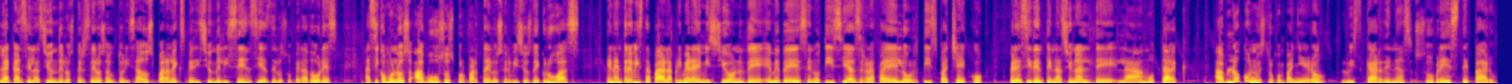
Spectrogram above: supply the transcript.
la cancelación de los terceros autorizados para la expedición de licencias de los operadores, así como los abusos por parte de los servicios de grúas. En entrevista para la primera emisión de MBS Noticias, Rafael Ortiz Pacheco, presidente nacional de la AMOTAC, habló con nuestro compañero Luis Cárdenas sobre este paro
